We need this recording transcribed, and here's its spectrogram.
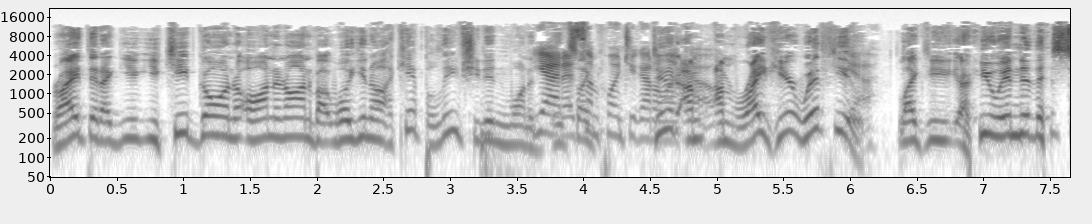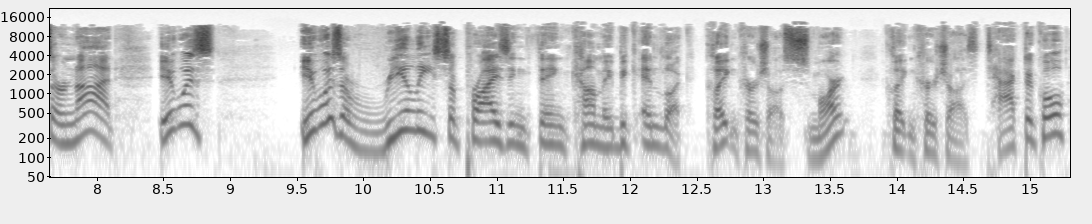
right? That I you, you keep going on and on about. Well, you know, I can't believe she didn't want to. Yeah, and it's at like, some point you gotta dude, let I'm. I'm right here with you. Yeah. Like, you, are you into this or not? It was, it was a really surprising thing coming. And look, Clayton Kershaw is smart. Clayton Kershaw is tactical.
